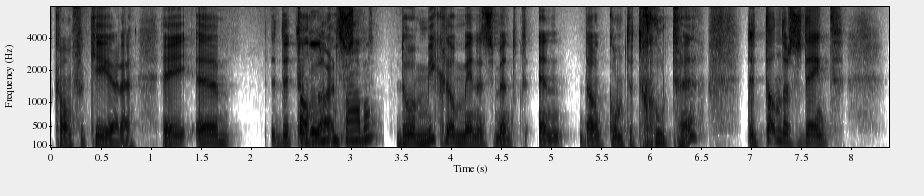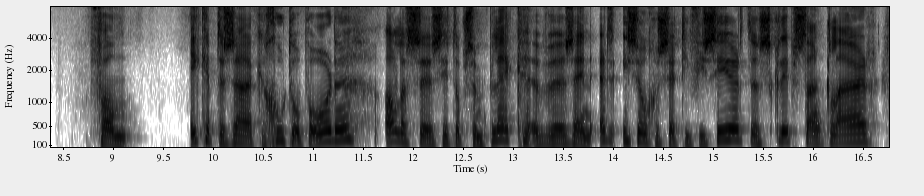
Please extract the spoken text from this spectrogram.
kan verkeren. Hey, uh, de tandarts, door micromanagement en dan komt het goed. Hè? De tandarts denkt van, ik heb de zaken goed op orde. Alles uh, zit op zijn plek. We zijn ISO gecertificeerd. De scripts staan klaar.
